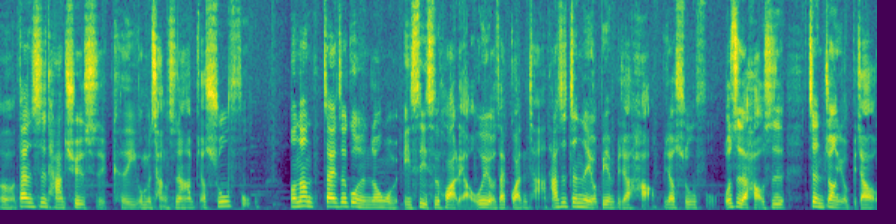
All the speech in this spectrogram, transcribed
嗯，但是它确实可以，我们尝试让它比较舒服。哦，那在这过程中，我们一次一次化疗，我也有在观察，它是真的有变比较好，比较舒服。我指的好是症状有比较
